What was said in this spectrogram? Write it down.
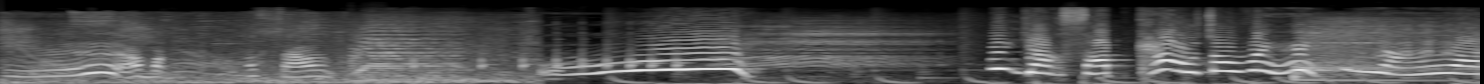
เออเอาบักเอาสาวโอ้ยไม่อยากสับแค่วเจ้าเว้ยเฮ้ยยังวะ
